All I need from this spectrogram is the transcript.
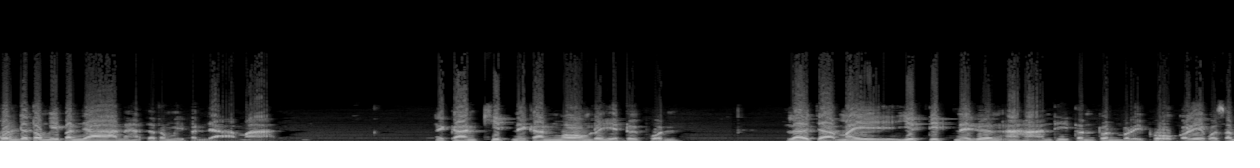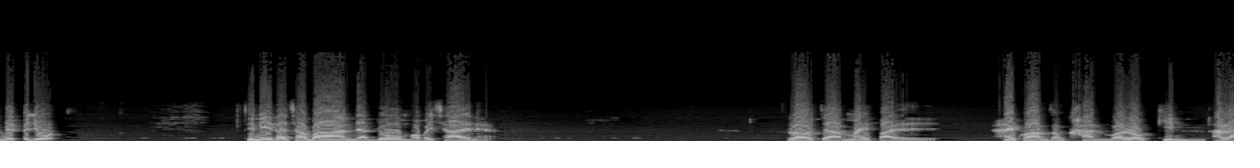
คนจะต้องมีปัญญานะฮะจะต้องมีปัญญามาก ในการคิดในการมองโดยเหตุโดยผล แล้วจะไม่ยึดติดในเรื่องอาหารที่ตนตนบริโภคก็เรียกว่าสำเร็จประโยชน์ ทีนี้ถ้าชาวบ้านญาติโยมเอาไปใช้เนี่ย เราจะไม่ไปให้ความสำคัญว่าเรากินอะไร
